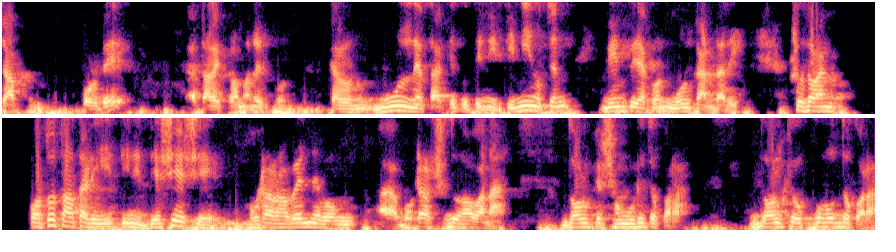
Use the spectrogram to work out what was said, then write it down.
চাপ পড়বে। তারেক রহমানের উপর। কারণ মূল নেতা কিন্তু তিনি। তিনি হচ্ছেন বিএনপির এখন মূল কাণ্ডারি। সুতরাং কত তাড়াতাড়ি তিনি দেশে এসে ভোটার হবেন এবং ভোটার শুধু হওয়া না, দলকে সংগঠিত করা, দলকে ঐক্যবদ্ধ করা,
